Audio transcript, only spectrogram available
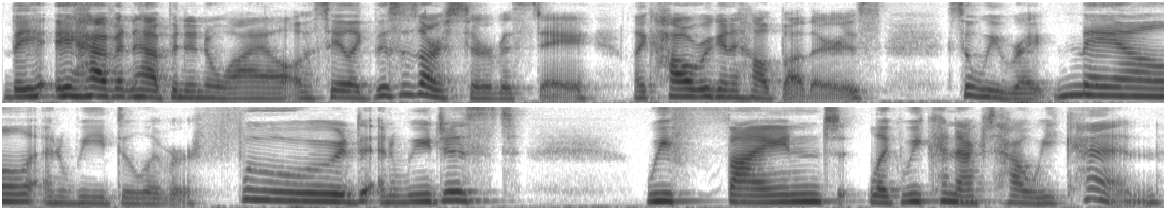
they it haven't happened in a while, I'll say like this is our service day. Like how are we going to help others? So we write mail and we deliver food and we just we find like we connect how we can.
